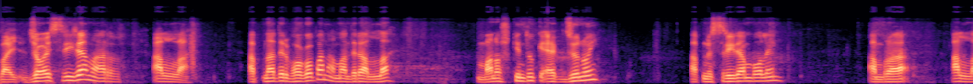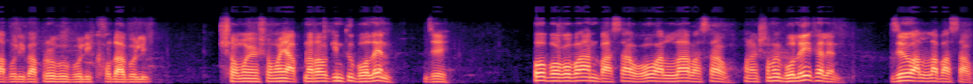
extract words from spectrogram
ভাই, জয় শ্রীরাম আর আল্লাহ। আপনাদের ভগবান, আমাদের আল্লাহ। মানুষ কিন্তু একজনই। আপনি শ্রীরাম বলেন, আমরা আল্লাহ বলি বা প্রভু বলি, খোদা বলি। সময়ে সময়ে আপনারাও কিন্তু বলেন যে, ও ভগবান, বাঁচাও। ও আল্লাহ, বাঁচাও। অনেক সময় বলেই ফেলেন যে, ও আল্লাহ, বাঁচাও।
